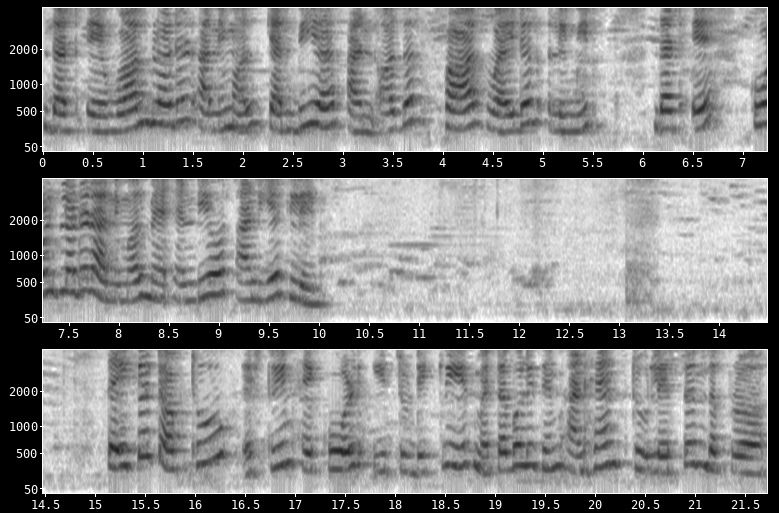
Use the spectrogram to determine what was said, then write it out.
that a warm-blooded animal can bear and other far wider limits that a cold-blooded animal may endure and yet live. The effect of too extreme a cold is to decrease metabolism and hence to lessen the pro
